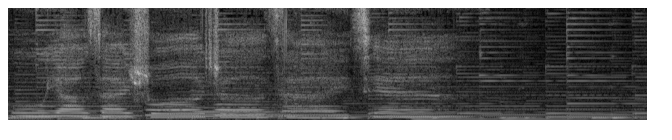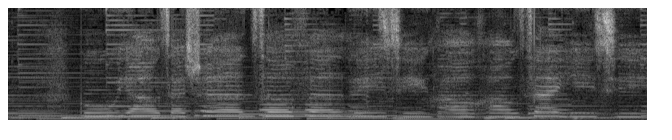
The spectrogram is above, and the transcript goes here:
不要再说着再见。不要再选择分离，请好好在一起，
